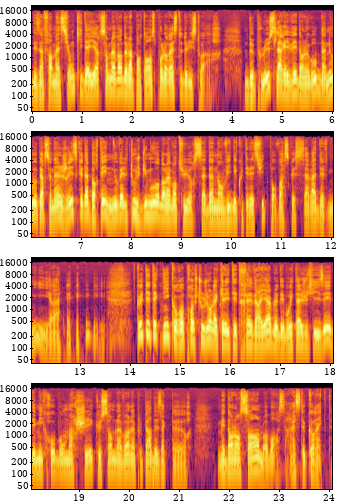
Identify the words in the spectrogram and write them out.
Des informations qui d'ailleurs semblent avoir de l'importance pour le reste de l'histoire. De plus, l'arrivée dans le groupe d'un nouveau personnage risque d'apporter une nouvelle touche d'humour dans l'aventure. Ça donne envie d'écouter la suite pour voir ce que ça va devenir. Côté technique, on reproche toujours la qualité très variable des bruitages utilisés et des micros bon marché que semblent avoir la plupart des acteurs. Mais dans l'ensemble, bon, ça reste correct.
